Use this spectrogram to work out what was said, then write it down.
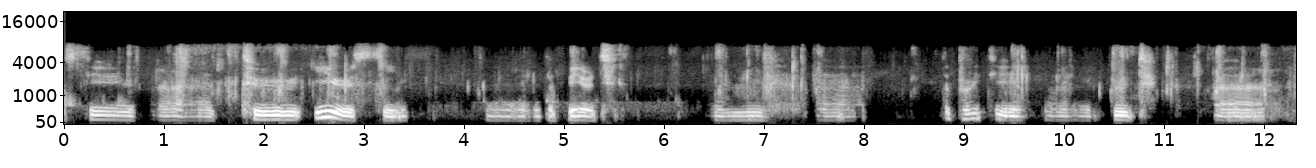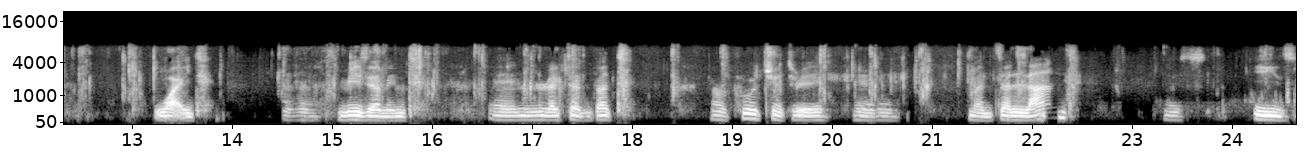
still uh, two years since uh, the built and uh, the pretty uh, good uh, wide uh, measurement and like that but unfortunately uh, but the land is, is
